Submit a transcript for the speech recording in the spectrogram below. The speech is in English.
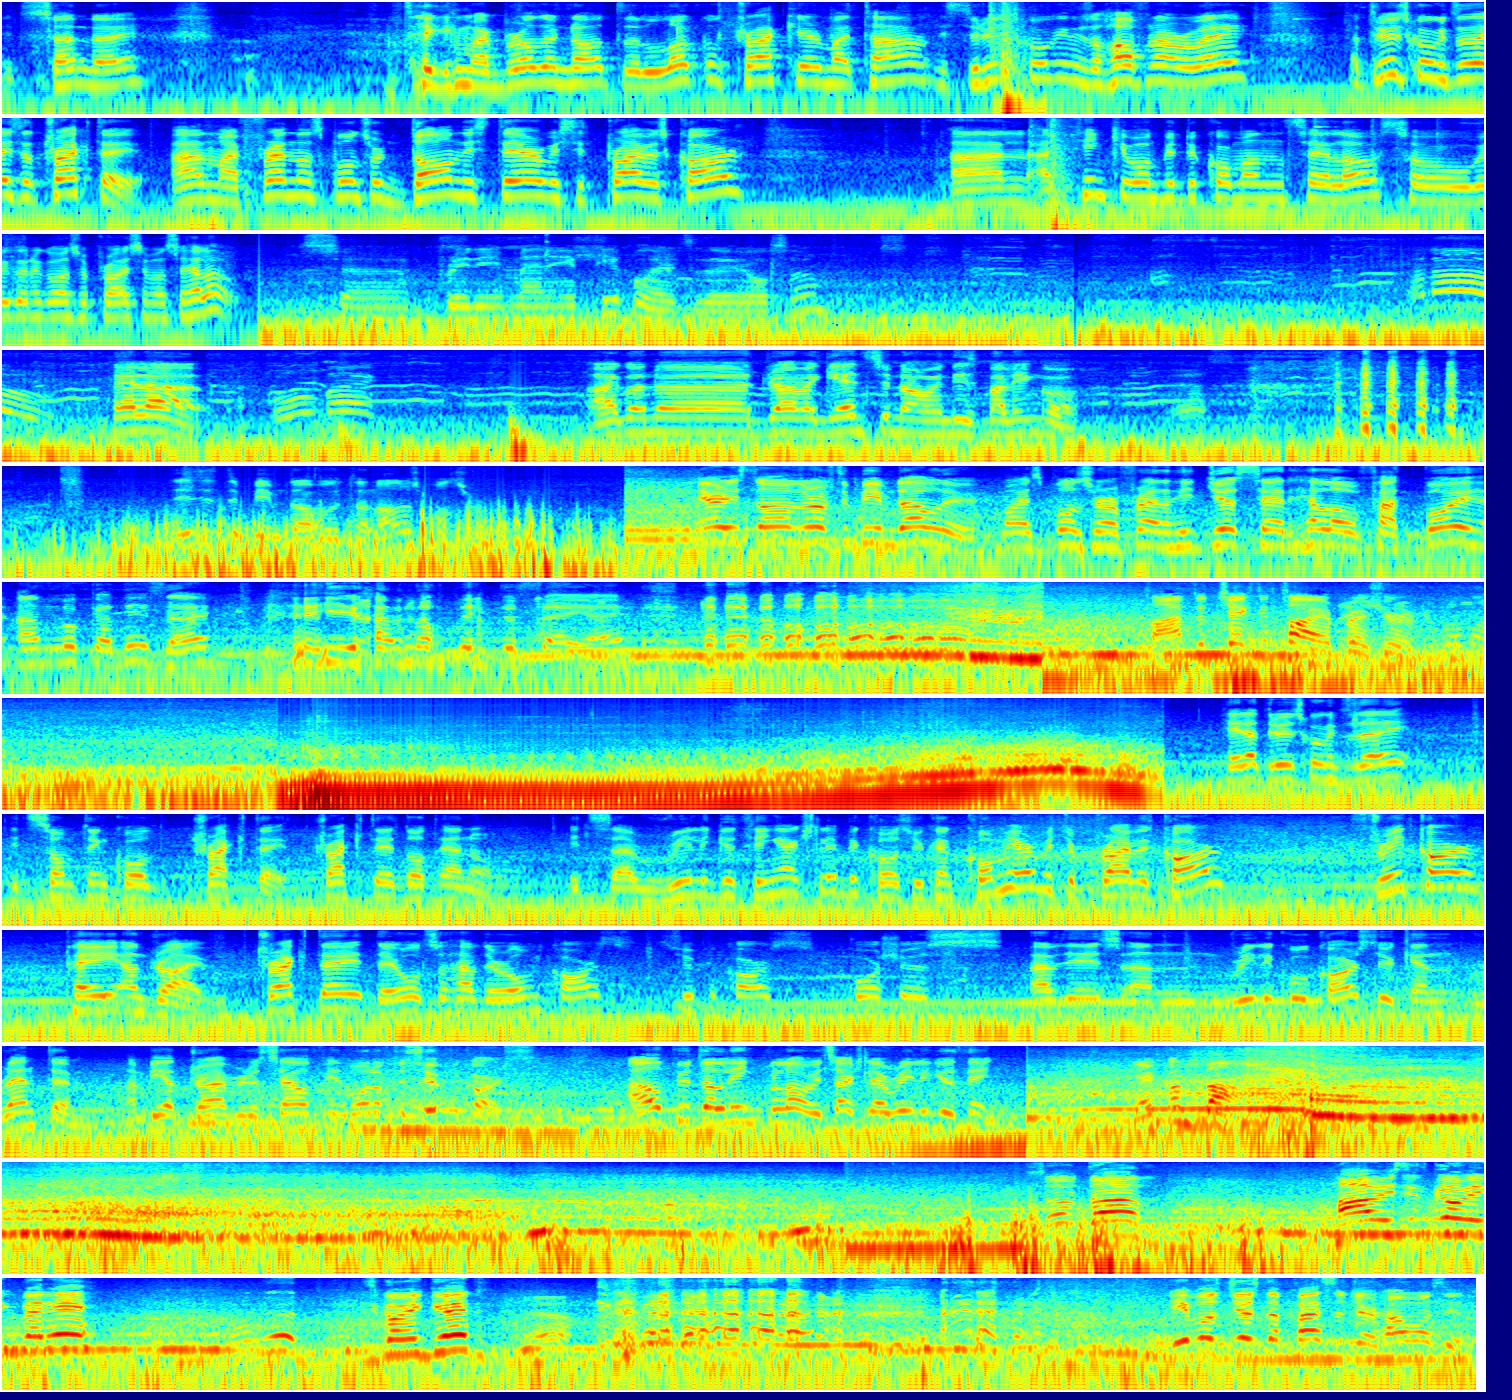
It's Sunday. I'm taking my brother now to the local track here in my town. It's Rudskogen, it's a half an hour away. At Rudskogen today is a track day. And my friend and sponsor Don is there with his private car. And I think he wants me to come and say hello, so we're gonna go and surprise him and say hello. It's uh, pretty many people here today also. Hello! Hello! Fall back. I'm gonna drive against you now in this Berlingo. Yes. This is the BMW Tornado sponsor. Here is the owner of the BMW, my sponsor and friend. He just said hello, fat boy, and look at this, eh? you have nothing to say, eh? Time to check the tire pressure. Here at Rudskogen today, it's something called Track Day, trackday.no. It's a really good thing actually because you can come here with your private car, street car, pay and drive. Track Day, they also have their own cars, supercars, Porsches, Audis and really cool cars you can rent them and be a driver yourself in one of the supercars. I'll put a link below, it's actually a really good thing. Here comes Don. So Don, how is it going buddy? Going good. It's going good? Yeah. He was just a passenger, how was it?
